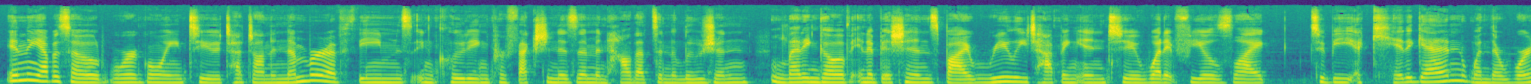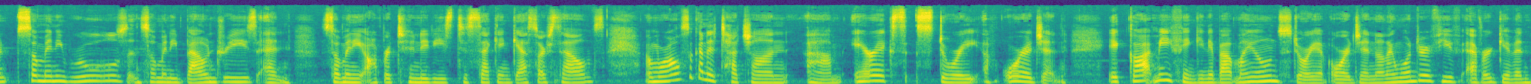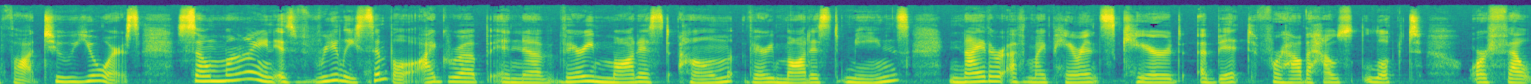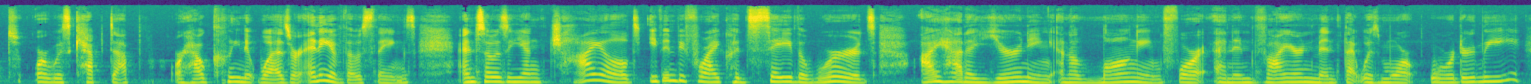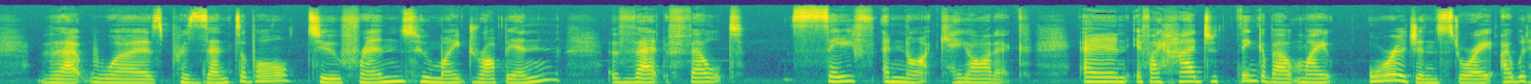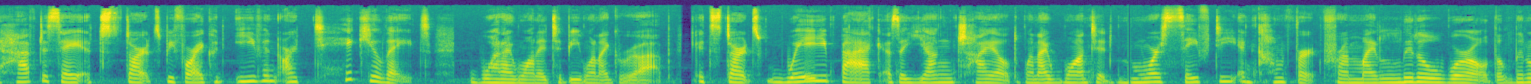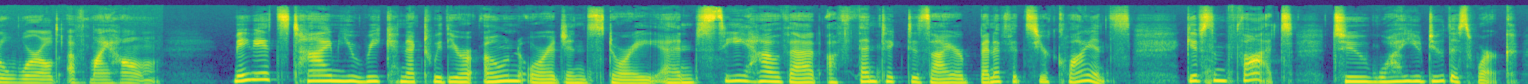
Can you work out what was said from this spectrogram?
In the episode, we're going to touch on a number of themes, including perfectionism and how that's an illusion, letting go of inhibitions by really tapping into what it feels like to be a kid again when there weren't so many rules and so many boundaries and so many opportunities to second guess ourselves. And we're also going to touch on um, Eric's story of origin. It got me thinking about my own story of origin, and I wonder if you've ever given thought to yours. So mine is really simple. I grew up in a very modest home, very modest means. Neither of my parents cared a bit for how the house looked or felt or was kept up or how clean it was or any of those things. And so, as a young child, even before I could say the words, I had a yearning and a longing for an environment that was more orderly, that was presentable to friends who might drop in, that felt safe and not chaotic. And if I had to think about my origin story, I would have to say it starts before I could even articulate what I wanted to be when I grew up. It starts way back as a young child when I wanted more safety and comfort from my little world, the little world of my home. Maybe it's time you reconnect with your own origin story and see how that authentic desire benefits your clients. Give some thought to why you do this work.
